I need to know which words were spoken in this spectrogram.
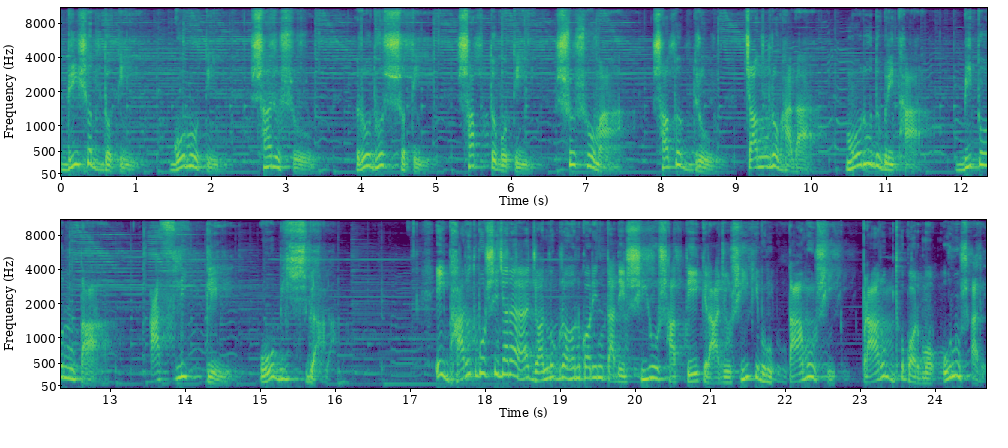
দৃশদ্যতী, গোমতী, সরসু, রোধস্বতী, সপ্তবতী, সুষমা শতদ্রু, চন্দ্রভাগা, মরুদবৃথা, বিতন্তা আসলিক্লে ও বিশ্বা এই ভারতবর্ষে যারা জন্মগ্রহণ করেন, তাদের স্বীয় সাত্ত্বিক, রাজসিক এবং তামসিক প্রারব্ধ কর্ম অনুসারে।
